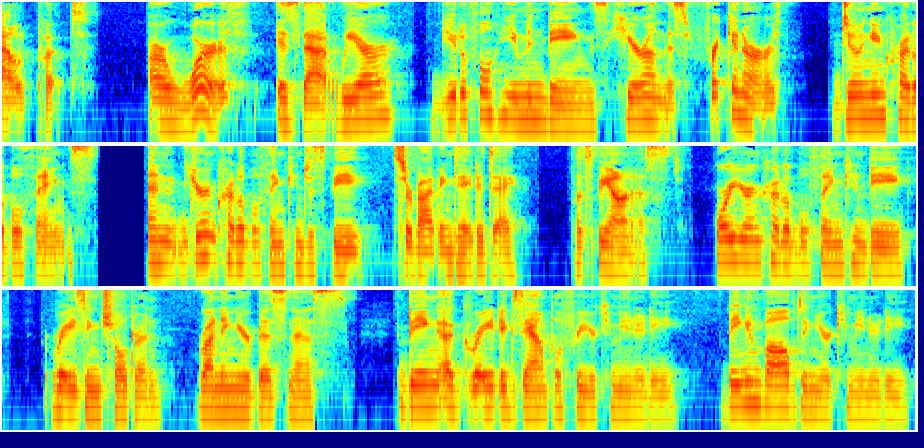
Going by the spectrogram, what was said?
output. Our worth is that we are beautiful human beings here on this frickin' earth doing incredible things. And your incredible thing can just be surviving day to day. Let's be honest. Or your incredible thing can be raising children, running your business, being a great example for your community, being involved in your community,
